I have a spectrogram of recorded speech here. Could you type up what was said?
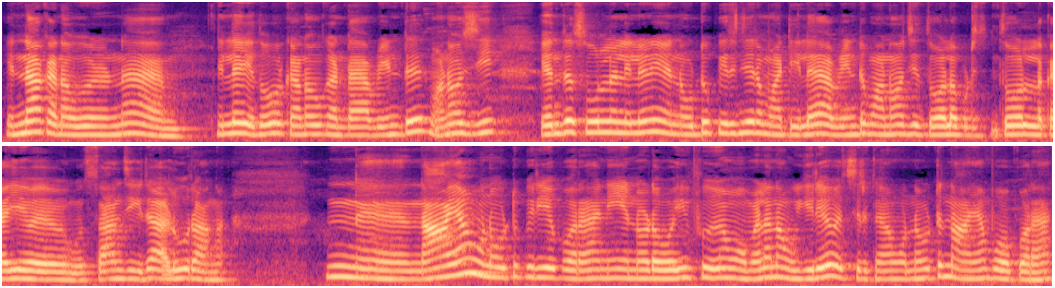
என்ன கனவுன்னு? இல்லை ஏதோ ஒரு கனவு கண்டேன் அப்படின்ட்டு மனோஜி எந்த சூழ்நிலையிலும் என்னை விட்டு பிரிஞ்சிட மாட்டில. அப்படின்ட்டு மனோஜி தோலை பிடிச்சி தோளில் கையை சாஞ்சிக்கிட்டு அழுகுறாங்க. நான் ஏன் உன்னை விட்டு பிரிய போகிறேன் நீ என்னோடய ஒய்ஃபு உன் மேலே நான் உயிரே வச்சுருக்கேன். உன்னை விட்டு நான் ஏன் போக போகிறேன்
